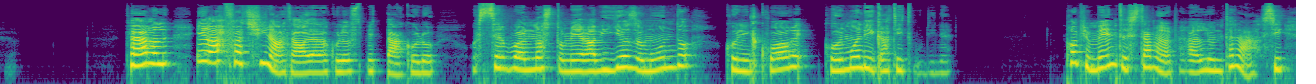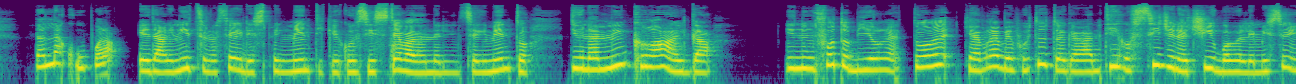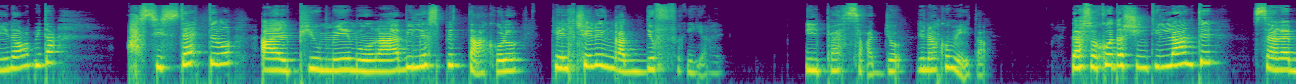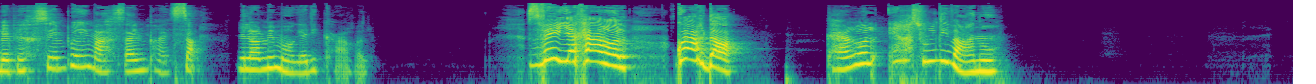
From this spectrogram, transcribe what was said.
Carol era affascinata da quello spettacolo, osservò il nostro meraviglioso mondo con il cuore colmo di gratitudine. Proprio mentre stavano per allontanarsi dalla cupola, e dare inizio a una serie di esperimenti che consistevano nell'inserimento di una microalga in un fotobioreattore che avrebbe potuto garantire ossigeno e cibo per le missioni in orbita, assistettero al più memorabile spettacolo che il cielo è in grado di offrire, il passaggio di una cometa. La sua coda scintillante sarebbe per sempre rimasta impressa nella memoria di Carol. Sveglia, Carol! Guarda! Carol era sul divano.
